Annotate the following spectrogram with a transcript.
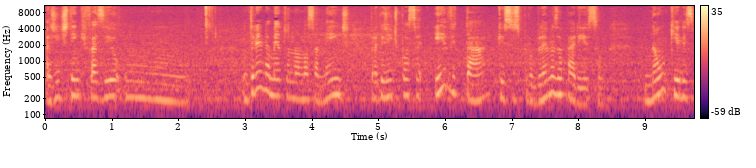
a gente tem que fazer um, um treinamento na nossa mente para que a gente possa evitar que esses problemas apareçam. Não que eles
